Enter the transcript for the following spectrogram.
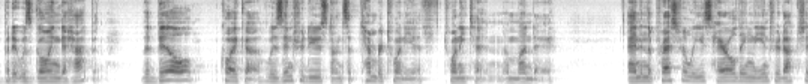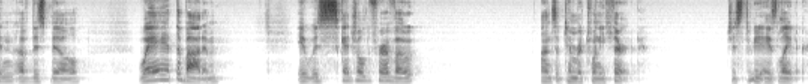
But it was going to happen. The bill, COICA, was introduced on September 20th, 2010, a Monday. And in the press release heralding the introduction of this bill, way at the bottom, it was scheduled for a vote on September 23rd, just three days later.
